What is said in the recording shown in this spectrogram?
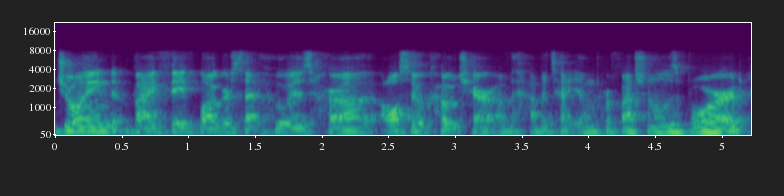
joined by Faith Logerstedt, who is her also co-chair of the Habitat Young Professionals Board.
